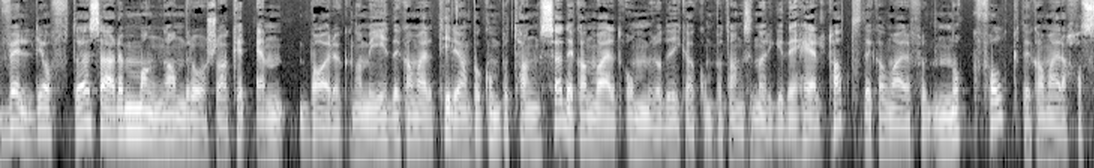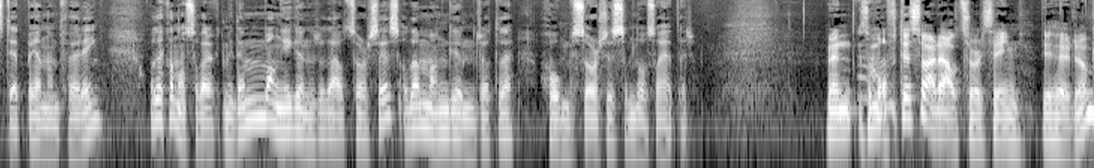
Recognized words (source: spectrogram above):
Veldig ofte så er det mange andre årsaker enn bare økonomi. Det kan være tilgang på kompetanse, det kan være et område vi ikke har kompetanse i Norge i det hele tatt. Det kan være nok folk, det kan være hastighet på gjennomføring, og det kan også være økonomi. Det er mange grunner til at det outsources, og det er mange grunner til at det homesources, som det også heter. Men som oftest så er det outsourcing vi hører om?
